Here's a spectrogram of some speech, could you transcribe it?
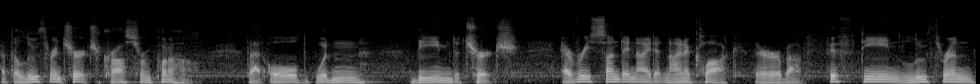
at the Lutheran church across from Punahou, that old wooden beamed church, every Sunday night at 9 o'clock, there are about 15 Lutheran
